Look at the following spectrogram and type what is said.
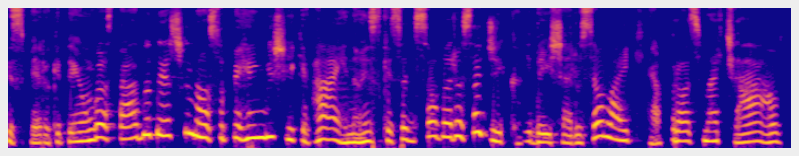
Espero que tenham gostado deste nosso perrengue chique. Ah, e não esqueça de salvar essa dica e deixar o seu like. Até a próxima, tchau!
